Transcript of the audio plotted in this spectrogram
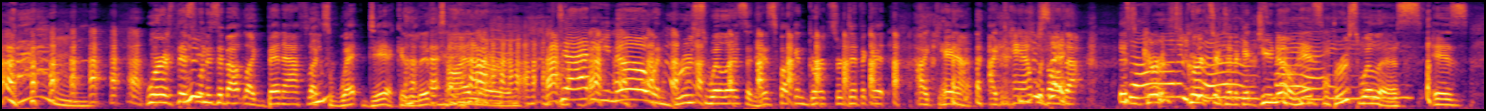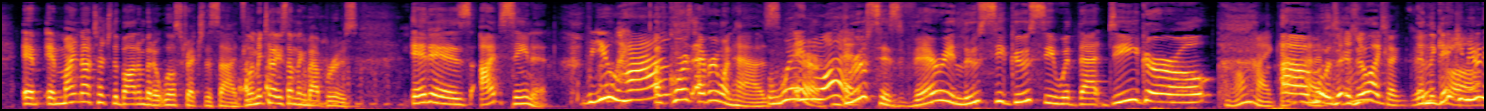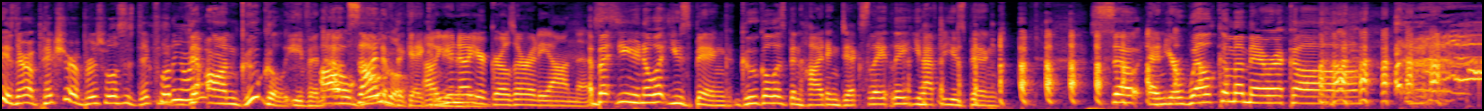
Hmm. Whereas this one is about like Ben Affleck's wet dick and Liv Tyler and Daddy No and Bruce Willis and his fucking birth certificate. I can't. I can't with all that. it's girth. Birth certificate. Do you know his Bruce Willis is it, it might not touch the bottom, but it will stretch the sides. Let me tell you something about Bruce. It is I've seen it. You have? Of course everyone has. Where? In what? Bruce is very loosey goosey with that D girl. Oh my um, god! Oh, is, there- is there like a in the gay community? Is there a picture of Bruce Willis's dick floating The- around? on Google even Oh, outside Google. of the gay community. Oh, you know your girl's already on this. But you know what? Use Bing. Google has been hiding dicks lately. You have to use Bing. So, and you're welcome, America.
